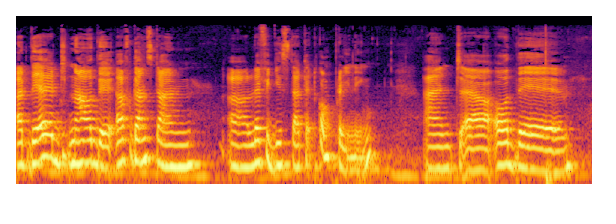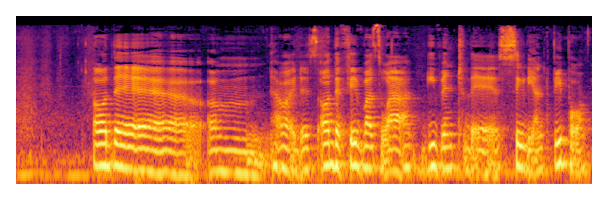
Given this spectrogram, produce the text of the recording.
at the end, now the Afghanistan uh, refugees started complaining, and uh, all the all the um, how it is, all the favors were given to the Syrian people.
